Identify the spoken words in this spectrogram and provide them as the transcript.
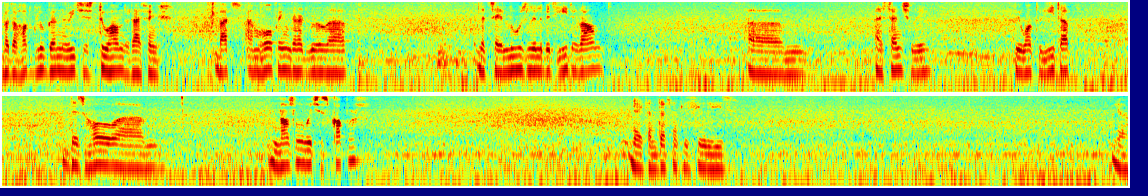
but the hot glue gun reaches 200 I think. But I'm hoping that it will uh, let's say lose a little bit heat around um, essentially. We want to heat up this whole um, nozzle which is copper. Yeah you can definitely feel the heat yeah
